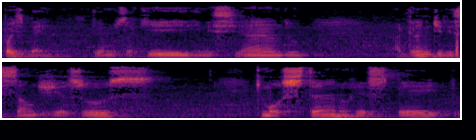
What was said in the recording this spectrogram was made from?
Pois bem, temos aqui iniciando a grande lição de Jesus, que mostrando respeito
